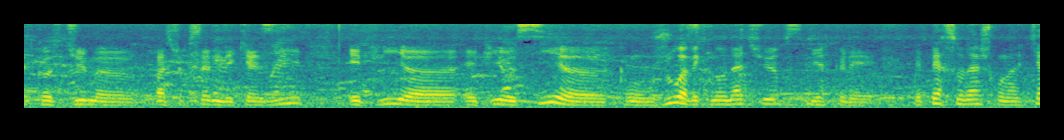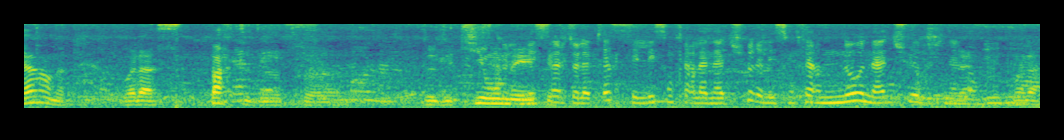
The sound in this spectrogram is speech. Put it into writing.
de costume, pas sur scène mais quasi, et puis, et puis aussi qu'on joue avec nos natures, c'est-à-dire que les, les personnages qu'on incarne, voilà, partent de, notre, de, de qui on Le est. message de la pièce, c'est laissons faire la nature et laissons faire nos natures finalement. Voilà.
